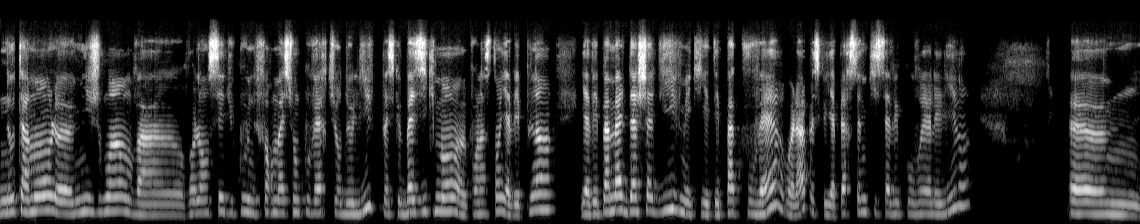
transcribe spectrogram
Notamment, le mi-juin, on va relancer du coup une formation couverture de livres parce que basiquement, euh, pour l'instant, il y avait plein, il y avait pas mal d'achats de livres mais qui n'étaient pas couverts, voilà, parce qu'il n'y a personne qui savait couvrir les livres. Euh,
